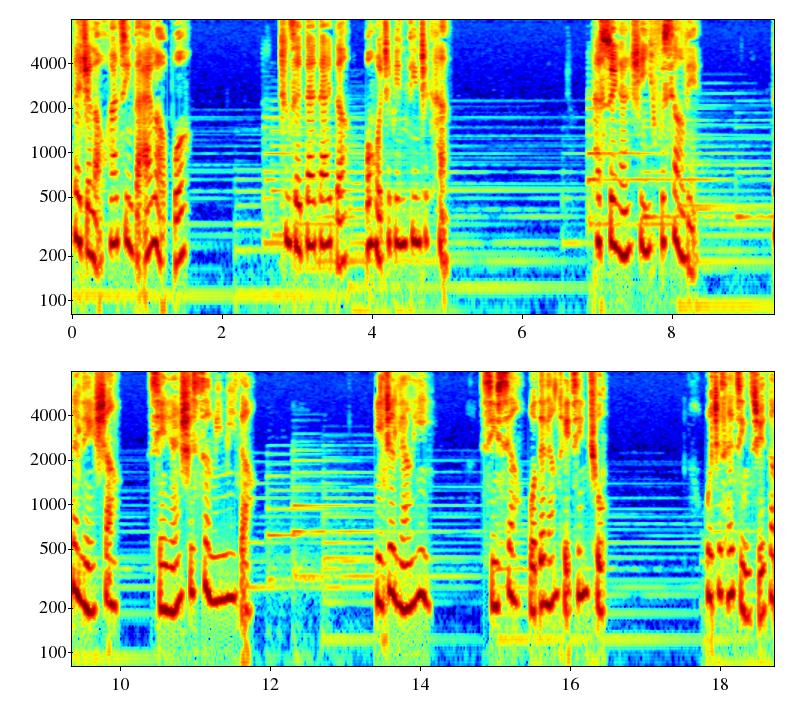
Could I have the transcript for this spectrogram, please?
戴着老花镜的矮老伯。正在呆呆的往我这边盯着看。他虽然是一副笑脸，但脸上显然是色眯眯的。一阵凉意袭向我的两腿间处，我这才警觉到，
